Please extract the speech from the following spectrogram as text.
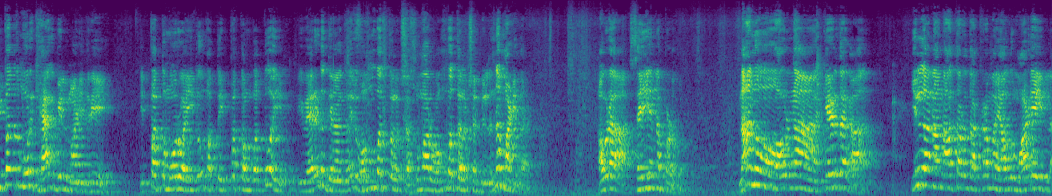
ಇಪ್ಪತ್ತ್ ಮೂರಕ್ಕೆ ಹೇಗೆ ಬಿಲ್ ಮಾಡಿದ್ರಿ? ಇಪ್ಪತ್ತ್ ಮೂರು ಐದು ಮತ್ತು ಇಪ್ಪತ್ತೊಂಬತ್ತು ಐದು. ಇವೆರಡು ದಿನಾಂಕದಲ್ಲಿ ಒಂಬತ್ತು ಲಕ್ಷ, ಸುಮಾರು ಒಂಬತ್ತು ಲಕ್ಷ ಬಿಲ್ ಅನ್ನ ಮಾಡಿದ್ದಾರೆ. ಅವರ ಸಹಿಯನ್ನು ಪಡೆದು. ನಾನು ಅವ್ರನ್ನ ಕೇಳಿದಾಗ, ಇಲ್ಲ, ನಾನು ಆ ಥರದ ಅಕ್ರಮ ಯಾವುದು ಮಾಡೇ ಇಲ್ಲ.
